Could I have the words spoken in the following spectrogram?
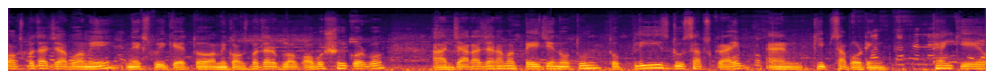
কক্সবাজার যাব আমি নেক্সট উইকে তো আমি কক্সবাজার ব্লগ অবশ্যই করব। আর যারা যারা আমার পেজে নতুন তো please do subscribe and keep supporting thank you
